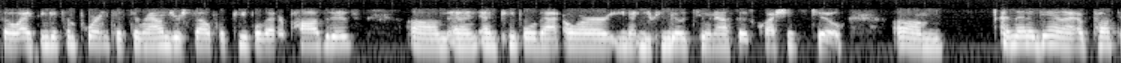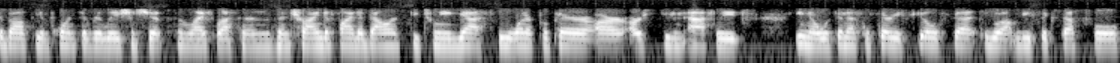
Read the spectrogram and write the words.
So I think it's important to surround yourself with people that are positive um, and and people that are you know you can go to and ask those questions to. Um, and then again, I've talked about the importance of relationships and life lessons and trying to find a balance between, yes, we want to prepare our, our student athletes you know, with the necessary skill set to go out and be successful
